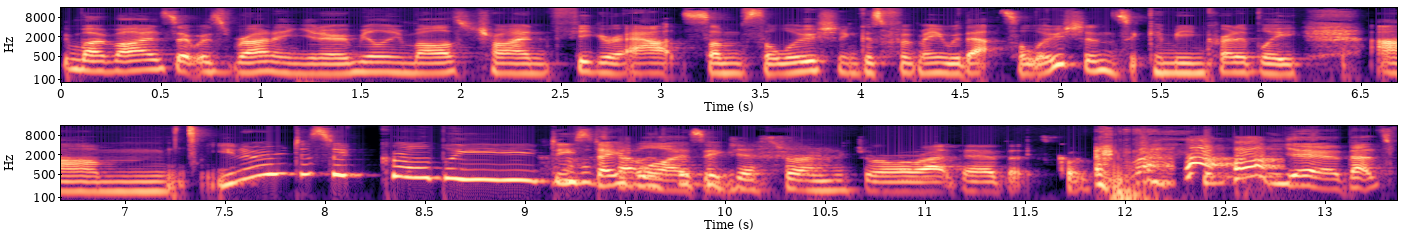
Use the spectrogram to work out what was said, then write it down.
my mindset was running you know a million miles to try and figure out some solution because for me without solutions it can be incredibly um you know just incredibly That was the destabilizing progesterone withdrawal right there. That's good. yeah, that's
